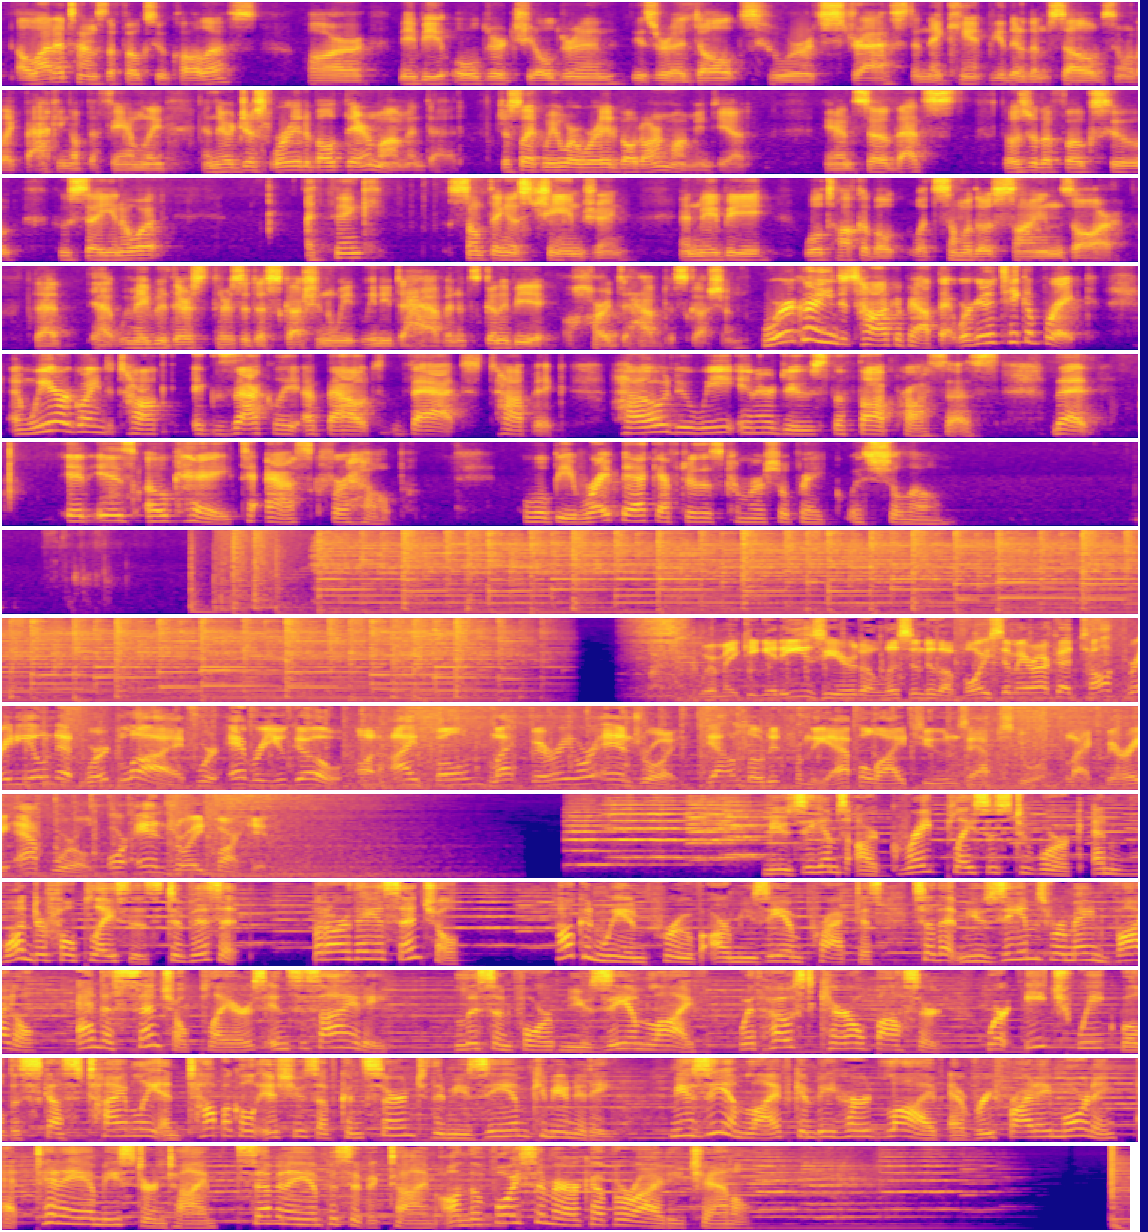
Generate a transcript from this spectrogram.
A lot of times, the folks who call us are maybe older children. These are adults who are stressed and they can't be there themselves and we're like backing up the family and they're just worried about their mom and dad, just like we were worried about our mom and dad. And so that's those are the folks who who say, you know what, I think something is changing and maybe we'll talk about what some of those signs are that, that maybe there's there's a discussion we, we need to have and it's going to be a hard to have discussion. We're going to talk about that. We're going to take a break and we are going to talk exactly about that topic. How do we introduce the thought process that it is okay to ask for help? We'll be right back after this commercial break with shalom We're making it easier to listen to the Voice America Talk Radio Network live wherever you go on iPhone, Blackberry, or Android. Download it from the Apple iTunes App Store, Blackberry App World, or Android Market. Museums are great places to work and wonderful places to visit. But are they essential? How can we improve our museum practice so that museums remain vital and essential players in society? Listen for Museum Life with host Carol Bossert, where each week we'll discuss timely and topical issues of concern to the museum community. Museum Life can be heard live every Friday morning at 10 a.m. Eastern Time, 7 a.m. Pacific Time on the Voice America Variety Channel.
